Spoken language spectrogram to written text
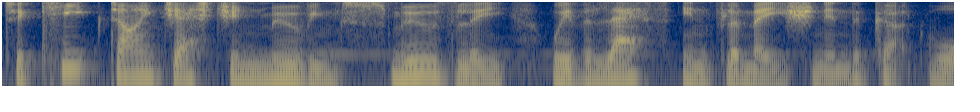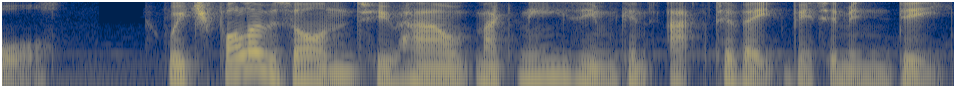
to keep digestion moving smoothly with less inflammation in the gut wall, which follows on to how magnesium can activate vitamin D.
